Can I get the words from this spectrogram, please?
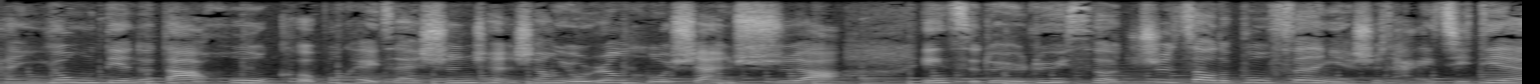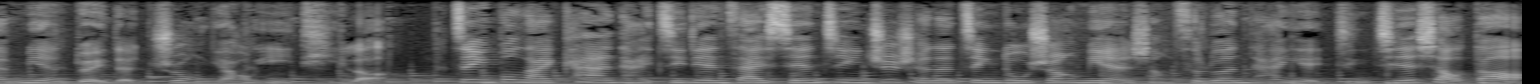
和用电的大户，可不可以在生产上有任何闪失啊？因此，对于绿色制造的部分，也是台积电面对的重要议题了。进一步来看，台积电在先进制程的进度上面，上次论坛也已经揭晓到，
